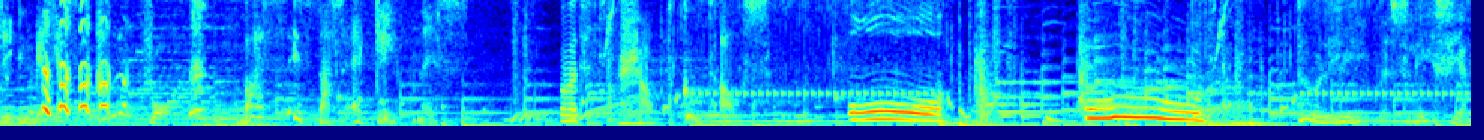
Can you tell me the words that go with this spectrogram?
liegen mir jetzt alle vor. Was ist das Ergebnis? Gott. Schaut gut aus. Oh. Uh. Du liebes Lieschen.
